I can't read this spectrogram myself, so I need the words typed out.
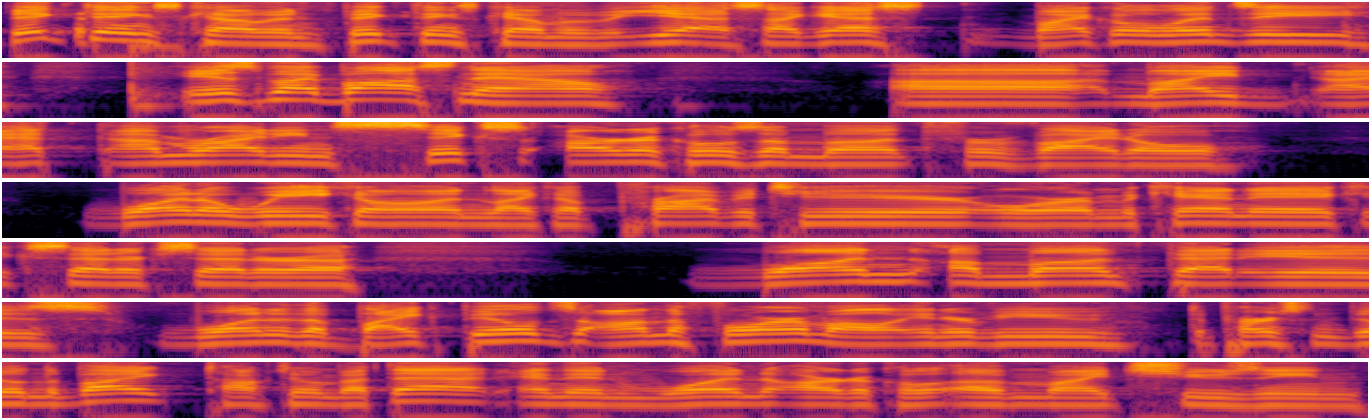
big things coming. Big things coming. But yes, I guess Michael Lindsey is my boss now. Uh, my I have, I'm writing six articles a month for Vital, one a week on like a privateer or a mechanic, et cetera, et cetera. One a month that is one of the bike builds on the forum. I'll interview the person building the bike, talk to them about that, and then one article of my choosing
